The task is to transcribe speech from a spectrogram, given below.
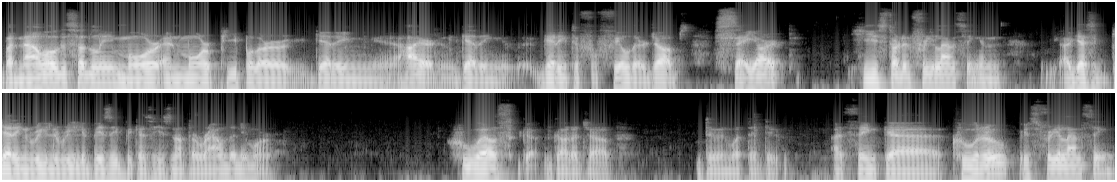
But now all of a sudden more and more people are getting uh, hired and getting getting to fulfill their jobs. Sayart he started freelancing and i guess getting really really busy because he's not around anymore. Who else got, got a job doing what they do? I think uh, kuru is freelancing.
